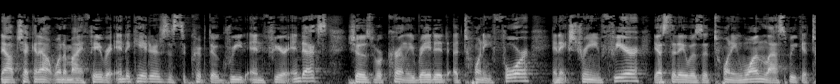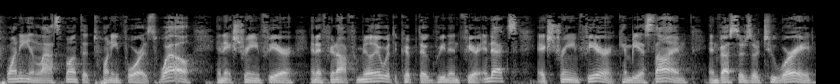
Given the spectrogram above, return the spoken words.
Now checking out one of my favorite indicators is the crypto greed and fear index shows we're currently rated a 24 in extreme fear. Yesterday was a 21, last week a 20 and last month a 24 as well in extreme fear. And if you're not familiar with the crypto greed and fear index, extreme fear can be a sign investors are too worried.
